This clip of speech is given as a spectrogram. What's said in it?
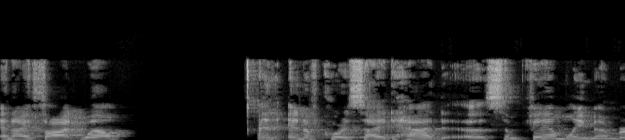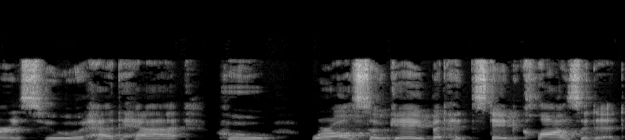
and I thought, well, and and of course I'd had uh, some family members who had had who were also gay but had stayed closeted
